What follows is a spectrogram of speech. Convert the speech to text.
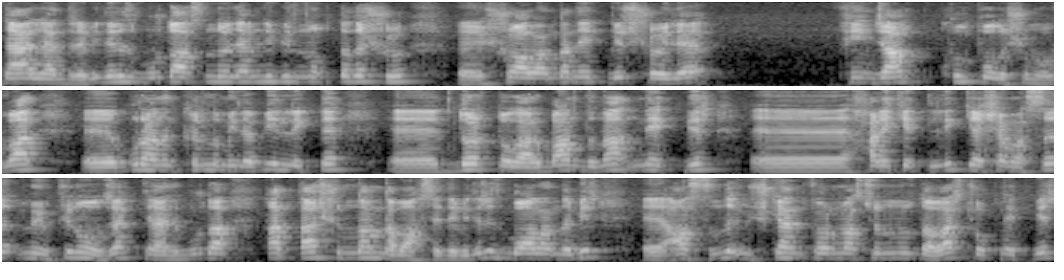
değerlendirebiliriz. Burada aslında önemli bir nokta da şu. E, şu alanda net bir şöyle fincan kulp oluşumu var. E, buranın kırılımıyla birlikte e, 4 dolar bandına net bir e, hareketlilik yaşaması mümkün olacak. Yani burada hatta şundan da bahsedebiliriz. Bu alanda bir e, aslında üçgen formasyonumuz da var. Çok net bir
